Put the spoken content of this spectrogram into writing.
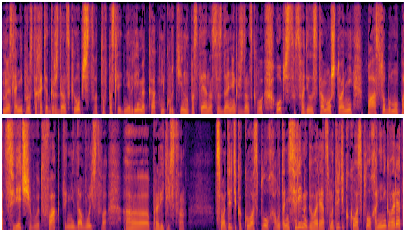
Но если они просто хотят гражданское общество, то в последнее время, как ни крути, но постоянно создание гражданского общества сводилось к тому, что они по-особому подсвечивают факты недовольства э, правительством смотрите, как у вас плохо. Вот они все время говорят, смотрите, как у вас плохо. Они не говорят,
